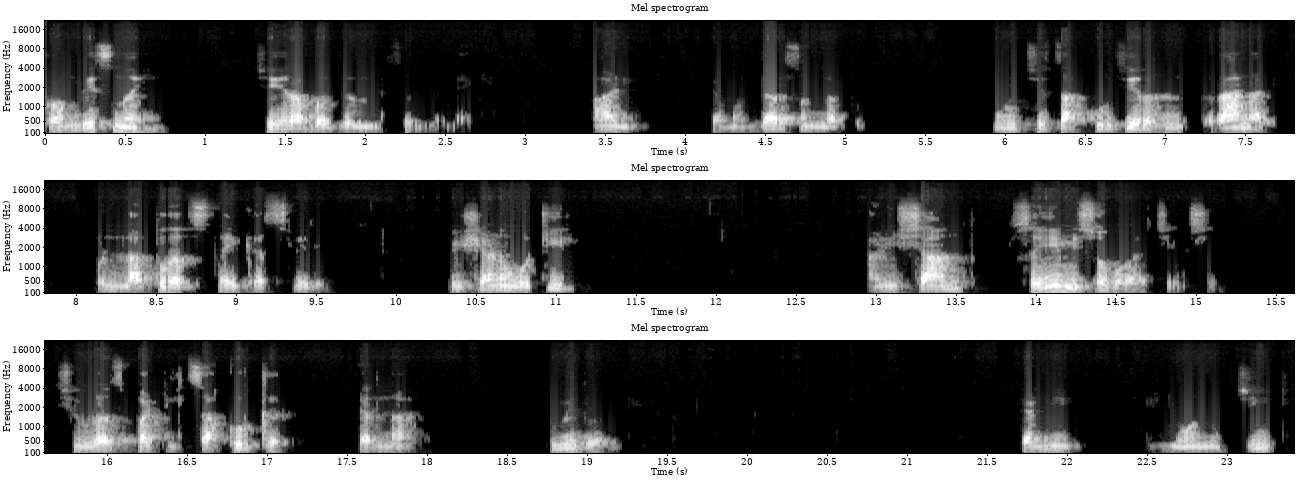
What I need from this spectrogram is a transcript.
काँग्रेसनंही चेहरा बदलण्याचा निर्णय आणि त्या मतदारसंघातून मूळचे चाकूरचे राह राहणारे पण लातूरात स्थायिक असलेले पेशाण वकील आणि शांत संयमी स्वभावाचे असेल शिवराज पाटील चाकूरकर यांना उमेदवारी त्यांनी निवडणूक जिंकली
